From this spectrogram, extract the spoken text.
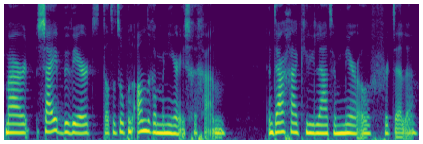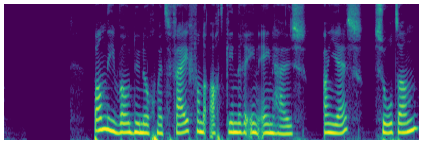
Maar zij beweert dat het op een andere manier is gegaan. En daar ga ik jullie later meer over vertellen. Pandi woont nu nog met vijf van de acht kinderen in één huis. Agnes, Sultan,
